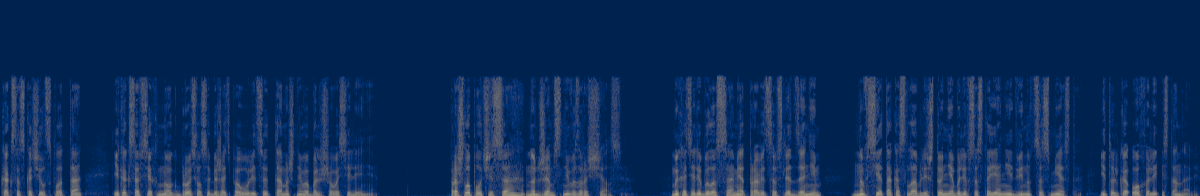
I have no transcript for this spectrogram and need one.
как соскочил с плота и как со всех ног бросился бежать по улице тамошнего большого селения. Прошло полчаса, но Джемс не возвращался. Мы хотели было сами отправиться вслед за ним, но все так ослабли, что не были в состоянии двинуться с места, и только охали и стонали.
